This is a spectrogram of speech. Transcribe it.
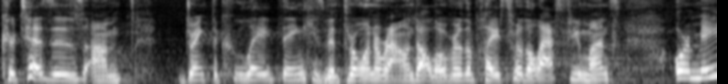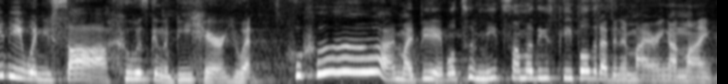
Curtez's um, the Kool Aid thing he's been throwing around all over the place for the last few months. Or maybe when you saw who was going to be here, you went, hoo hoo, I might be able to meet some of these people that I've been admiring online.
